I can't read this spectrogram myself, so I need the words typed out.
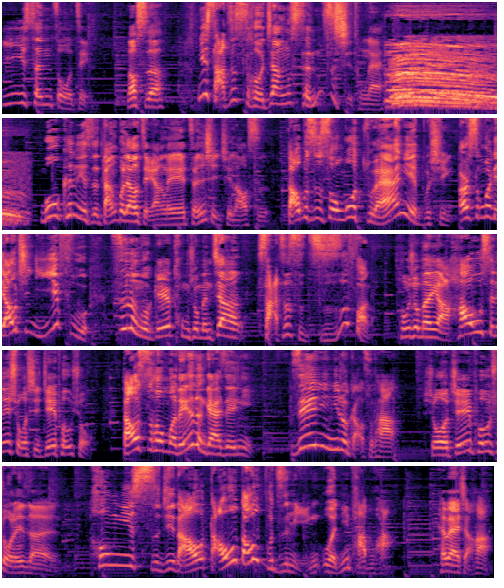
以身作则。老师，你啥子时候讲生殖系统呢？我肯定是当不了这样的真性情老师。倒不是说我专业不行，而是我撩起衣服，只能够给同学们讲啥子是脂肪。同学们要好生的学习解剖学，到时候没得人敢惹你，惹你你就告诉他，学解剖学的人捅你十几刀，刀刀不致命，问你怕不怕？开玩笑哈，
